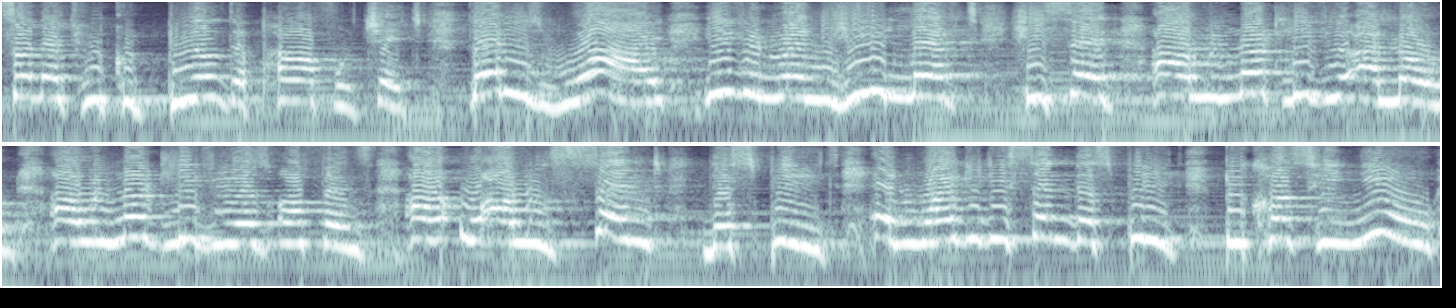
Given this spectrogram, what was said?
so that we could build a powerful church. That is why even when he left, he said, I will not leave you alone. I will not leave you as orphans. I, I will send the Spirit. And why did he send the Spirit? Because he knew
